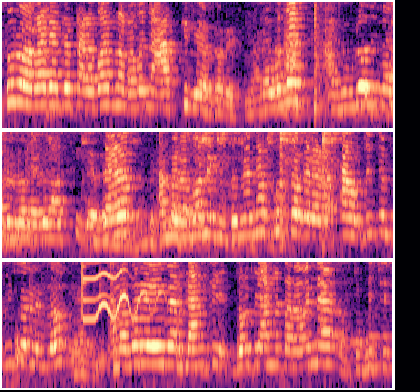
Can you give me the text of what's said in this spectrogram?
শুরু হওয়ার আগে আগে তারা বাজনাটা মানে হাত ক্লিয়ার করে। মানে আগে উড়লি না দিল না আজকে যাই হোক, আপনারা মনে কিছু নেই না ছোট্ট করে একটা সাউন্ড সিস্টেম ঠিক করে নিল। আমার ঘরে এইবার গান কি ধরতে আপনি দাঁড়াবেন না বিশেষ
